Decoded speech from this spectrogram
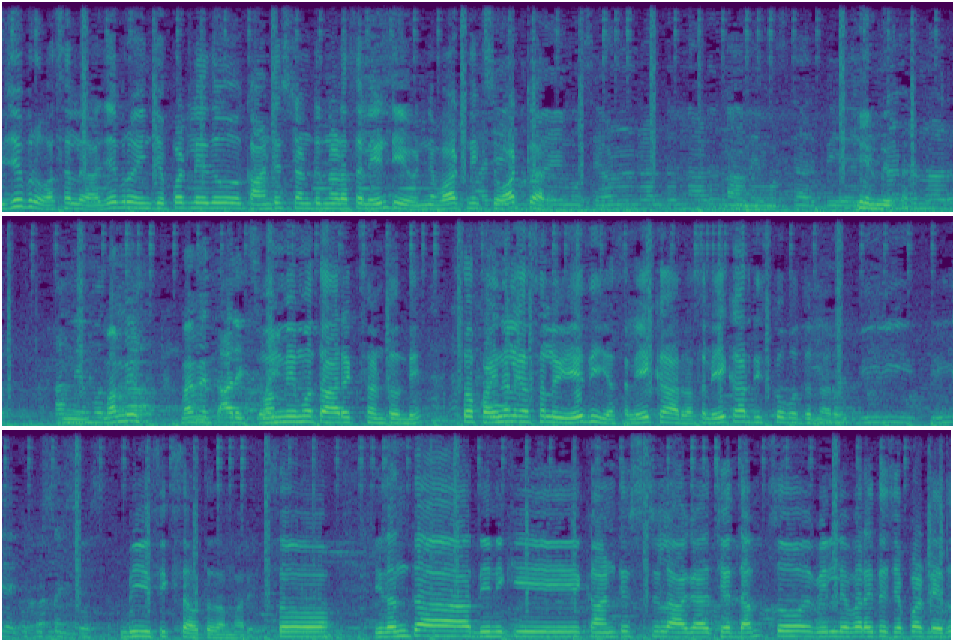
విజయ్ బ్రో అసలు అజయ్ బ్రో ఏం చెప్పట్లేదు? కాంటెస్ట్ అంటున్నాడు అసలు ఏంటి? What next what car mummy ఏమో తారెక్స్ అంటుంది. సో ఫైనల్గా అసలు ఏది? అసలు ఏ కార్ అసలు ఏ కార్ తీసుకోబోతున్నారు? బి సిక్స్ అవుతుందా మరి? సో ఇదంతా దీనికి కాంటెస్ట్ లాగా చేద్దాం. సో వీళ్ళు ఎవరైతే చెప్పట్లేదు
